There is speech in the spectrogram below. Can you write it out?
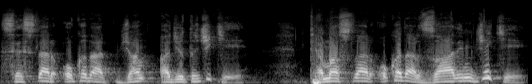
sesler o kadar can acıtıcı ki, temaslar o kadar zalimce ki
